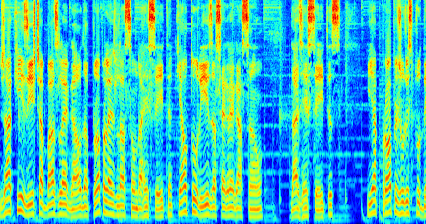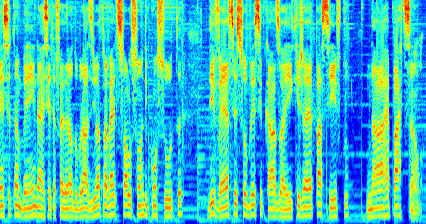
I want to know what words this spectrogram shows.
já que existe a base legal da própria legislação da Receita que autoriza a segregação das receitas e a própria jurisprudência também da Receita Federal do Brasil através de soluções de consulta diversas sobre esse caso aí que já é pacífico na repartição.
